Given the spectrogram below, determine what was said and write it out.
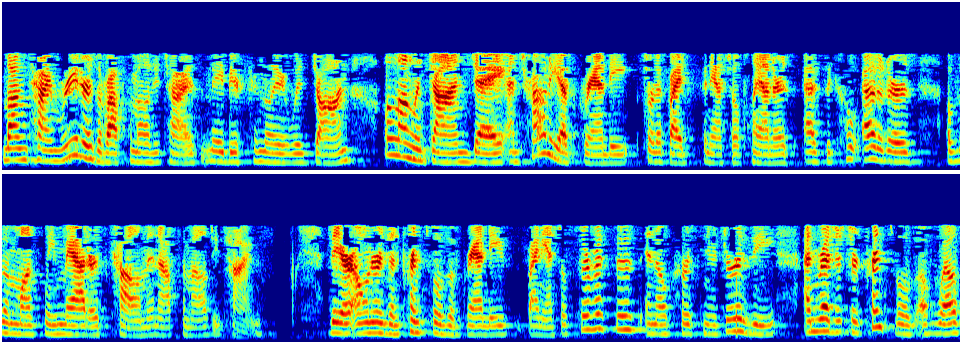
Longtime readers of Ophthalmology Times may be familiar with John, along with John J. and Traci S. Grande, Certified Financial Planners, as the co-editors of the Money Matters column in Ophthalmology Times. They are owners and principals of Grande Financial Services in Oakhurst, New Jersey, and registered principals of Wells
